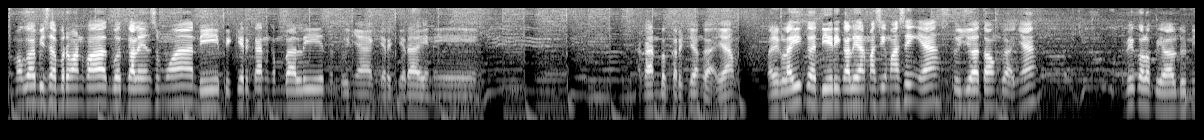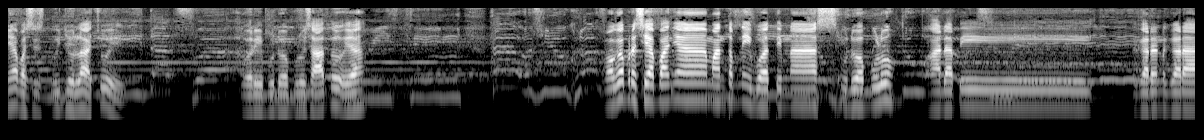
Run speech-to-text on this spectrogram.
Semoga bisa bermanfaat buat kalian semua. Dipikirkan kembali tentunya kira-kira ini akan bekerja nggak ya? Balik lagi ke diri kalian masing-masing ya, setuju atau enggaknya. Tapi kalau Piala Dunia pasti setuju lah cuy. 2021 ya. Semoga persiapannya mantep nih buat timnas U20 menghadapi negara-negara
